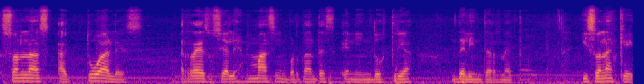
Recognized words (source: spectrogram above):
son las actuales redes sociales más importantes en la industria del Internet. Y son las que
